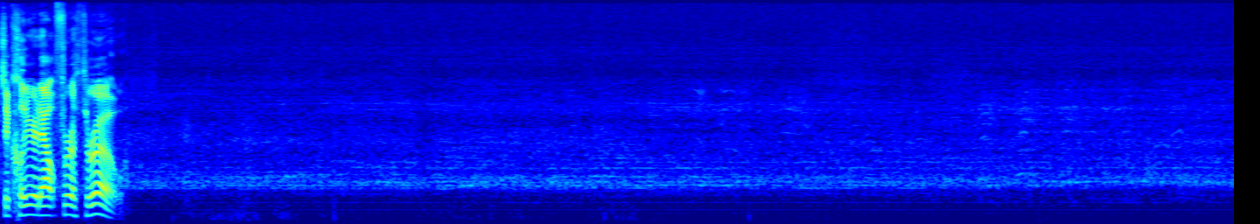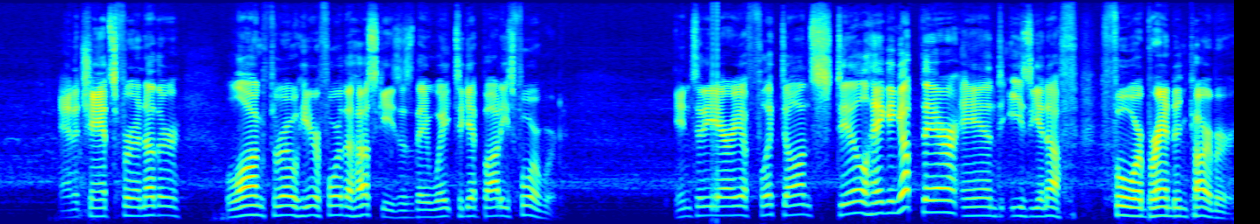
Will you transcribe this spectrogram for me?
to clear it out for a throw. And a chance for another Long throw here for the Huskies as they wait to get bodies forward. Into the area, flicked on, still hanging up there, and easy enough for Brandon Carberg.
